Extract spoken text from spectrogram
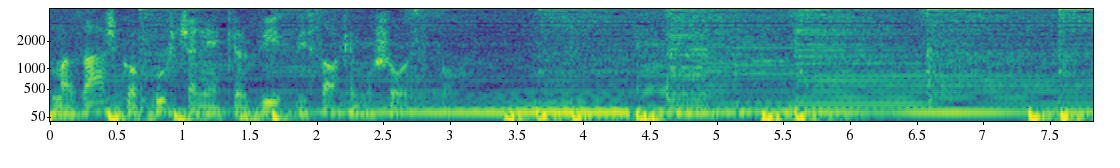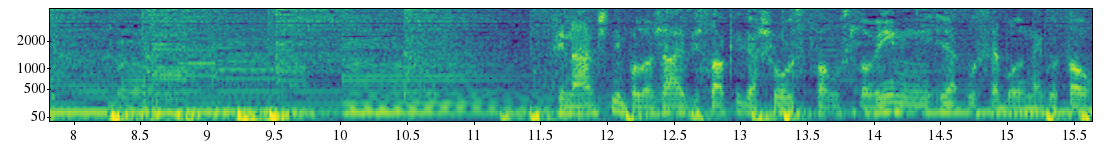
Mazaško puščanje krvi visokemu šolstvu. Finančni položaj visokega šolstva v Sloveniji je vse bolj negotov.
